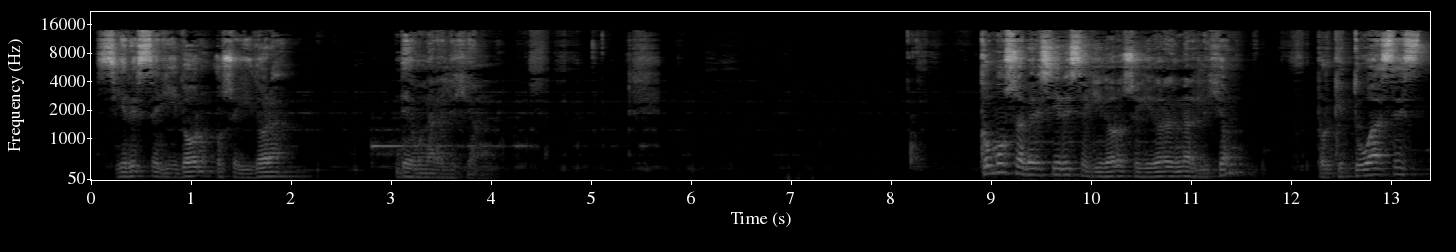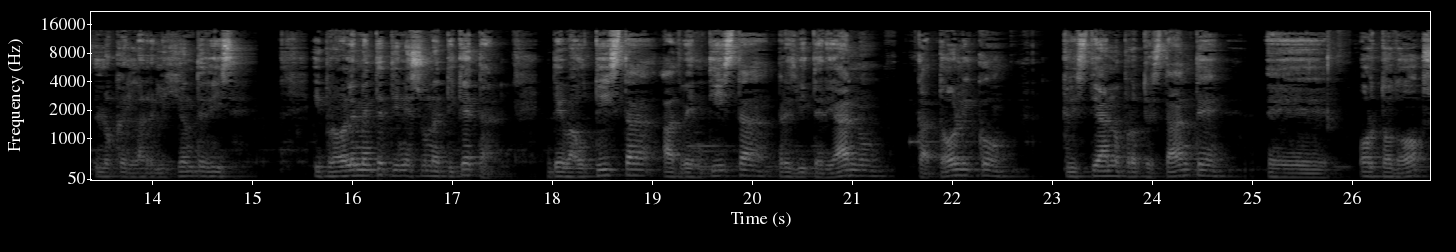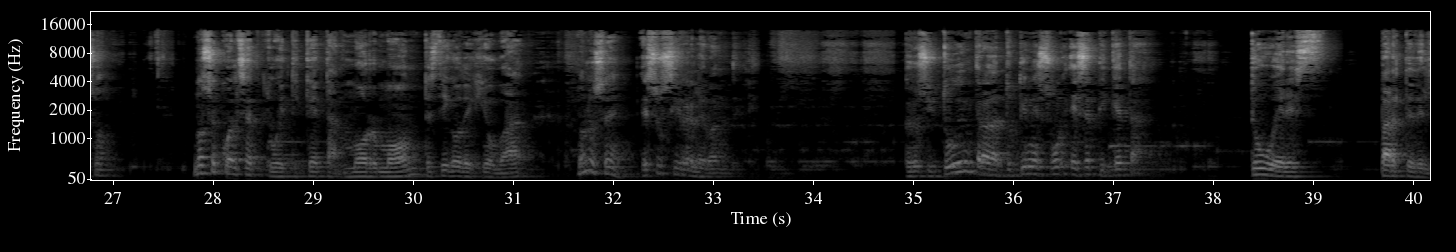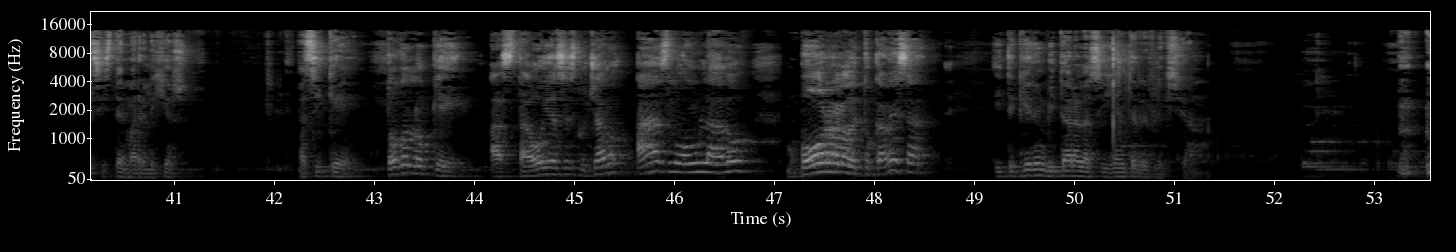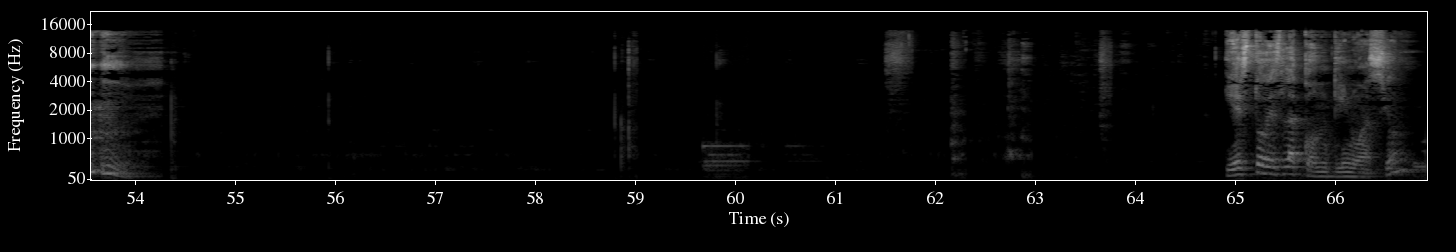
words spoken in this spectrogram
si eres seguidor o seguidora de una religión. ¿Cómo saber si eres seguidor o seguidora de una religión? Porque tú haces lo que la religión te dice y probablemente tienes una etiqueta de bautista, adventista, presbiteriano, católico, cristiano protestante, eh, ortodoxo. No sé cuál sea tu etiqueta, mormón, testigo de Jehová, no lo sé, eso es irrelevante. Pero si tú de entrada tú tienes esa etiqueta, tú eres parte del sistema religioso. Así que todo lo que hasta hoy has escuchado, hazlo a un lado, bórralo de tu cabeza y te quiero invitar a la siguiente reflexión. Y esto es la continuación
